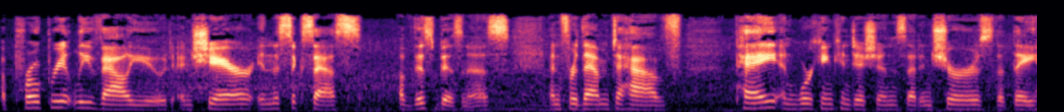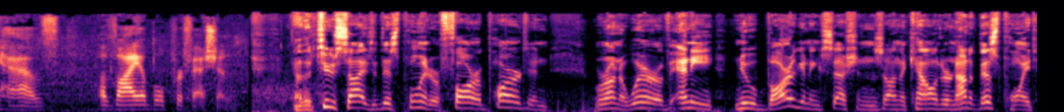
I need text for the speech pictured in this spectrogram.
appropriately valued and share in the success of this business and for them to have pay and working conditions that ensures that they have a viable profession. Now the two sides at this point are far apart and we're unaware of any new bargaining sessions on the calendar, not at this point.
